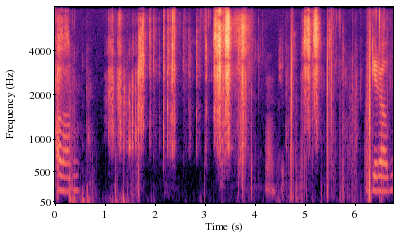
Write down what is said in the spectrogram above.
al abi. Tamam çık. Geri aldım.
